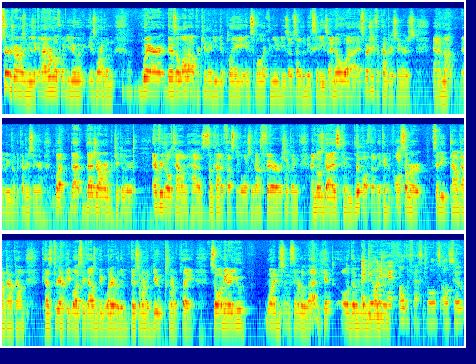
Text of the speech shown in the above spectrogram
certain genres of music, and I don't know if what you do is one of them, where there's a lot of opportunity to play in smaller communities outside of the big cities. I know, uh, especially for country singers, and I'm not, I mean, not a country singer, but that that genre in particular. Every little town has some kind of festival or some kind of fair or something, and those guys can live off that. They can all Yeah. summer, city, town, town, town, town, has 300 people, has 3,000 people, whatever. they- There's somewhere to do, somewhere to play. So, I mean, are you want to do something similar to that and hit all of them? I do want to hit all the festivals also,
